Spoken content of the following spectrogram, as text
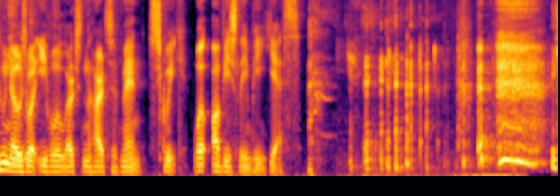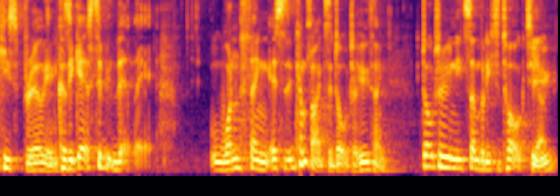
who knows what evil lurks in the hearts of men. Squeak. Well, obviously me, yes. He's brilliant because he gets to be the one thing. Is it comes back to the Doctor Who thing. Doctor Who needs somebody to talk to. Yeah.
